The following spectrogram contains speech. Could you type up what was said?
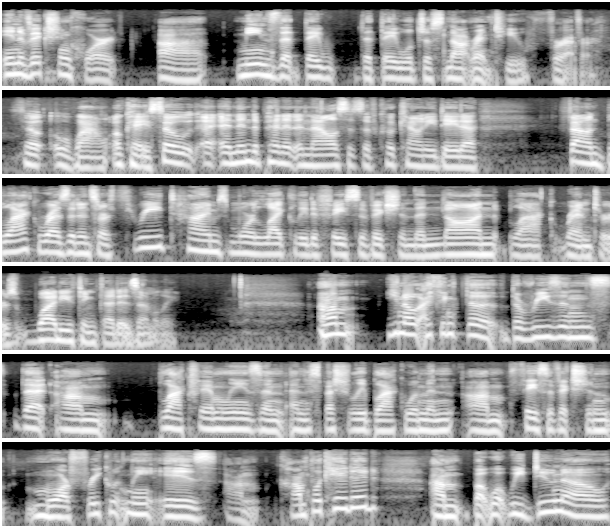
in eviction court uh, means that they that they will just not rent to you forever. So, oh, wow. Okay. So, an independent analysis of Cook County data found black residents are three times more likely to face eviction than non-black renters. Why do you think that is, Emily? Um, you know, I think the the reasons that um, black families and, and especially black women um, face eviction more frequently is um, complicated. Um, but what we do know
